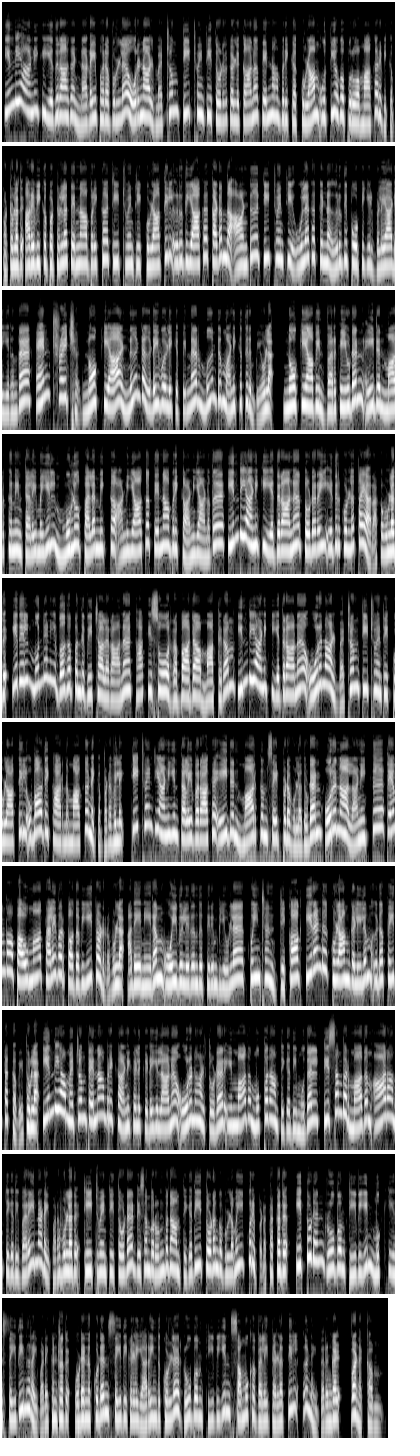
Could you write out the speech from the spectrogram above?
இந்திய அணிக்கு எதிராக நடைபெறவுள்ள ஒருநாள் மற்றும் டி டுவெண்டி தொடர்களுக்கான தென்னாப்பிரிக்க குழாம் உத்தியோகபூர்வமாக அறிவிக்கப்பட்டுள்ளது. அறிவிக்கப்பட்டுள்ள தென்னாப்பிரிக்க டி டுவெண்டி குழாத்தில் இறுதியாக கடந்த ஆண்டு டி டுவெண்டி உலக கிண்ண இறுதிப் போட்டியில் விளையாடியிருந்த என்ட்ரிச் நோக்கியா நீண்ட இடைவெளிக்கு பின்னர் மீண்டும் அணிக்கு திரும்பியுள்ளார். நோக்கியாவின் வருகையுடன் எய்டன் மார்க்கனின் தலைமையில் முழு பலமிக்க அணியாக தென்னாப்பிரிக்க அணியானது இந்திய அணிக்கு எதிரான தொடரை எதிர்கொள்ள தயாராக உள்ளது. இதில் முன்னணி வேகப்பந்து வீச்சாளரான காகிசோ ரபாடா மாத்திரம் இந்திய அணிக்கு எதிரான ஒருநாள் மற்றும் டி டுவெண்டி குழாத்தில் உபாதை காரணமாக இணைக்கப்படவில்லை. டி டுவெண்டி அணியின் தலைவராக எய்டன் மார்க்கம் செயற்பட உள்ளதுடன் ஒருநாள் அணிக்கு தெம்பா பவுமா தலைவர் பதவியை தொடரவுள்ளார் அதே நேரம் ஓய்விலிருந்து திரும்பியுள்ள குயின்டன் டிகாக் இரண்டு குழாம்களிலும் இடத்தை தக்க வைத்துள்ளார். இந்தியா மற்றும் தென்னாப்பிரிக்க அணிகளுக்கு இடையிலான ஒருநாள் தொடர் இம்மாதம் முப்பதாம் திகதி முதல் டிசம்பர் மாதம் ஆறாம் திகதி வரை நடைபெறவுள்ளது. டி டுவெண்டி தொடர் டிசம்பர் ஒன்பதாம் திகதி தொடங்கவுள்ளமை குறிப்பிடத்தக்கது. இத்துடன் ரூபம் டிவியின் முக்கிய செய்தி நிறைவடைகின்றது. உடனுக்குடன் செய்திகளை அறிந்து கொள்ள ரூபம் டிவியின் சமூக வலைதளத்தில் இணைந்திருங்கள். வணக்கம்.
